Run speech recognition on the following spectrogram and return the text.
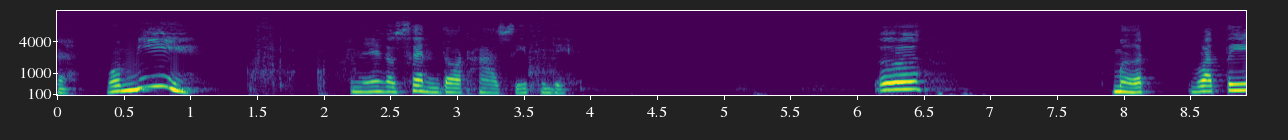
ฮะบ่มี อันนี้ก็เส้นดอดหาสิบนี่เด้เออเหมิดวัตี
